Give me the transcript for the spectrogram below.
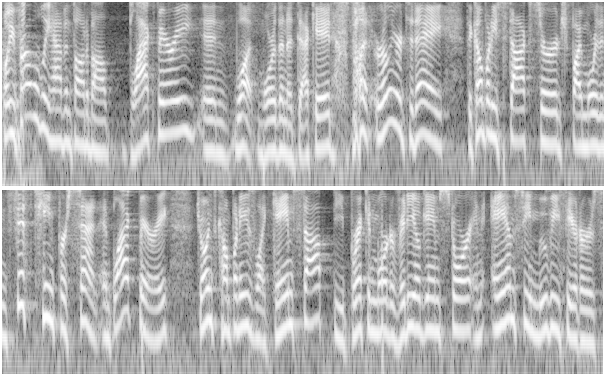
Well, you probably haven't thought about BlackBerry in what, more than a decade? But earlier today, the company's stock surged by more than 15%, and BlackBerry joins companies like GameStop, the brick and mortar video game store, and AMC movie theaters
